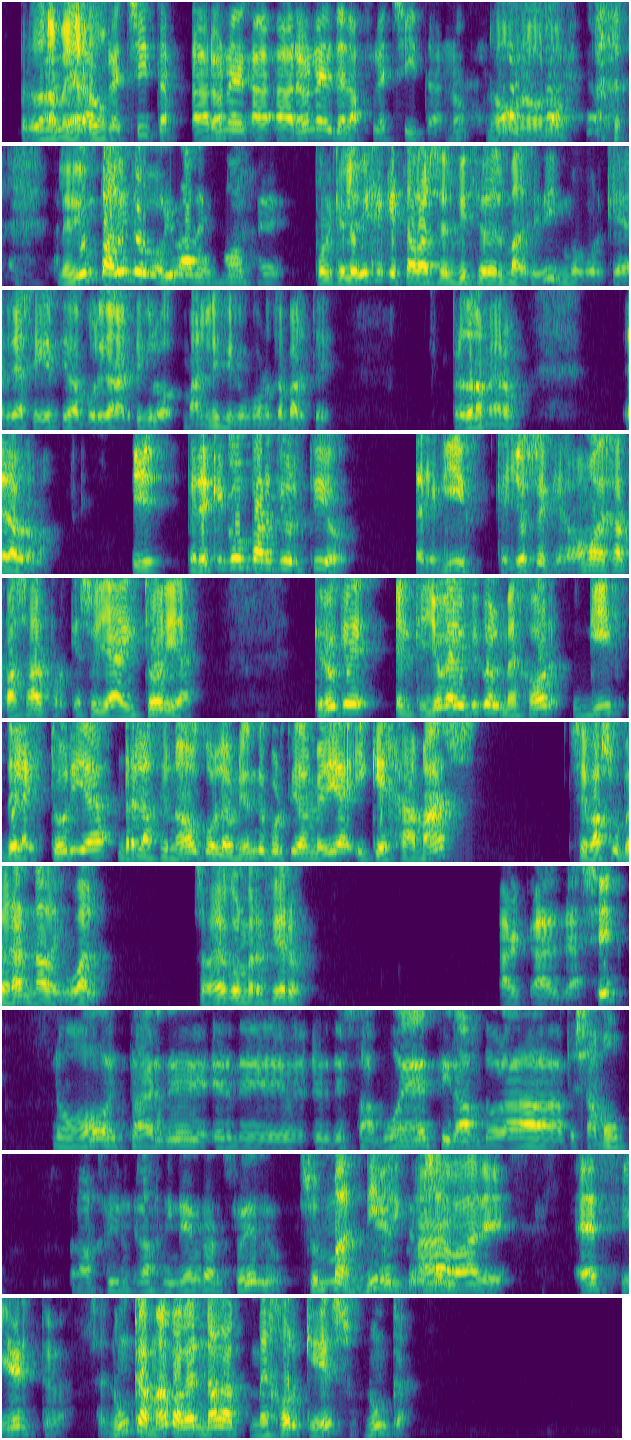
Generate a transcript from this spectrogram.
Perdóname, de las Aaron. flechitas. Aarón el, Aarón el de las flechitas, ¿no? No, no, no. le di un palito iba de mote. Porque le dije que estaba al servicio del madridismo, porque al día siguiente iba a publicar un artículo magnífico, por otra parte. Perdóname, Aaron. Era broma. Y, pero es que compartió el tío el GIF, que yo sé que lo vamos a dejar pasar porque eso ya es historia. Creo que el que yo califico el mejor GIF de la historia relacionado con la Unión Deportiva de Almería y que jamás se va a superar nada igual. ¿Sabéis a cuál me refiero? Al, al de así. No, está el de, el de, el de Samuel tirando la, De Samu. la, la ginebra al suelo. Eso es magnífico. Sea, Ah, vale. Es cierto. o sea, nunca más va a haber nada mejor que eso. Nunca.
